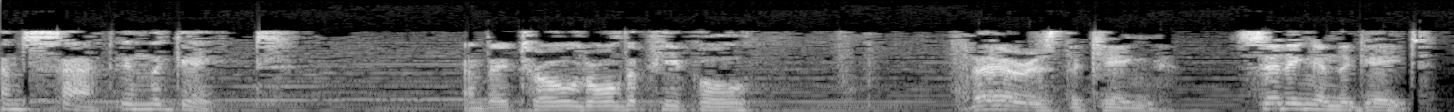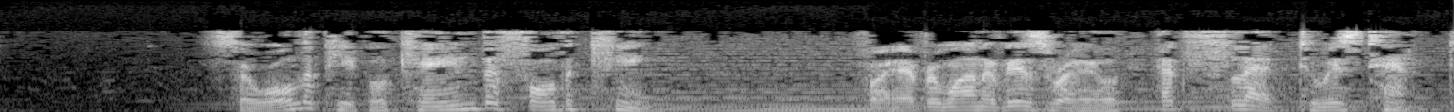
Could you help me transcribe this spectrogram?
and sat in the gate. And they told all the people, There is the king, sitting in the gate. So all the people came before the king, for every one of Israel had fled to his tent.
